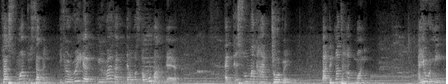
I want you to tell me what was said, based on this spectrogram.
verse 1 to 7, if you read it, you read that there was a woman there, and this woman had children but did not have money. Are you with me?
